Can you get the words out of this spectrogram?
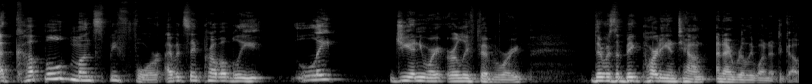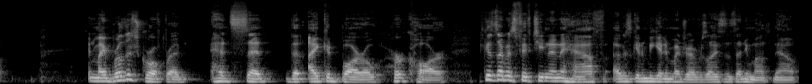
a couple months before, I would say probably late January, early February, there was a big party in town and I really wanted to go. And my brother's girlfriend had said that I could borrow her car because I was 15 and a half. I was going to be getting my driver's license any month now.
